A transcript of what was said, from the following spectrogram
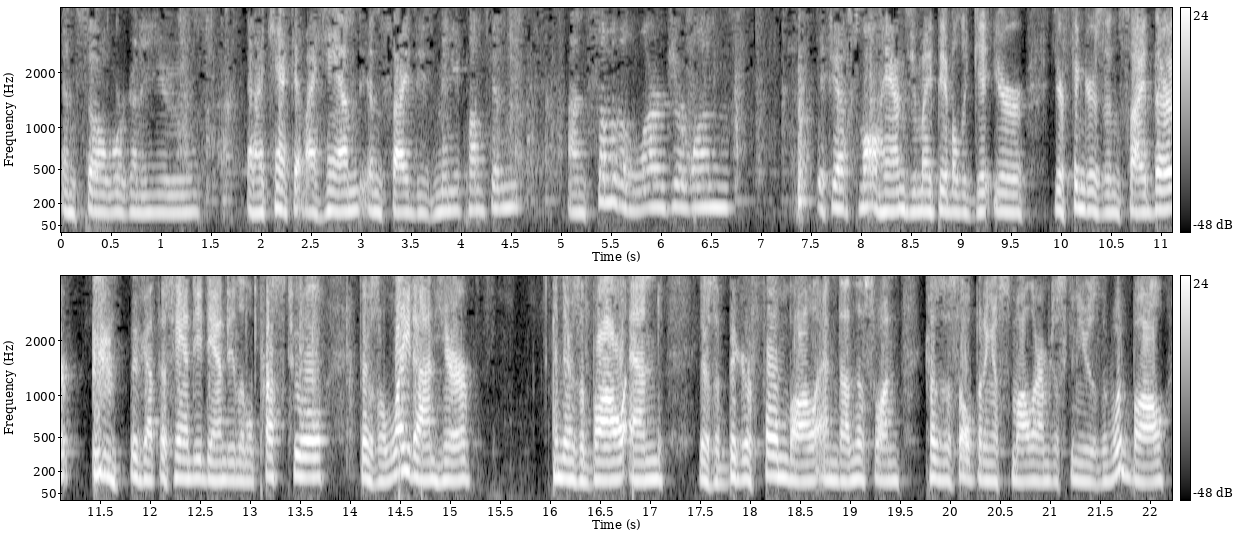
and so we're going to use, and I can't get my hand inside these mini pumpkins. On some of the larger ones, if you have small hands, you might be able to get your, your fingers inside there. We've got this handy dandy little press tool. There's a light on here, and there's a ball end. There's a bigger foam ball end on this one. Because this opening is smaller, I'm just going to use the wood ball.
